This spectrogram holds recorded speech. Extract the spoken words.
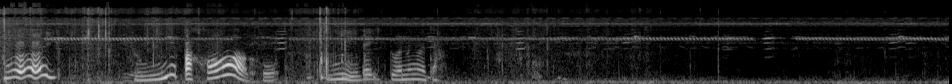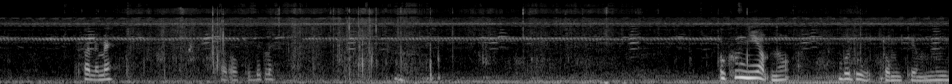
เฮ้ยนี่ปลาข้อนี่ได้อีกตัวหนึงเลยจ้ะถอดเลยไหมถอดออกจากเบ็ดเลยเออคือเงียบเนาะบ่ดูดจมเต็มเลย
